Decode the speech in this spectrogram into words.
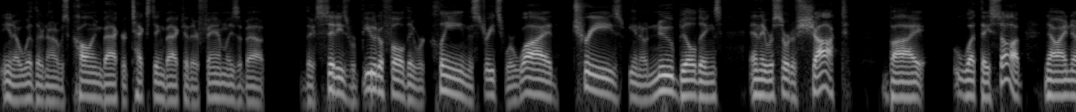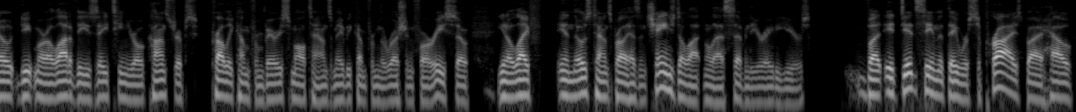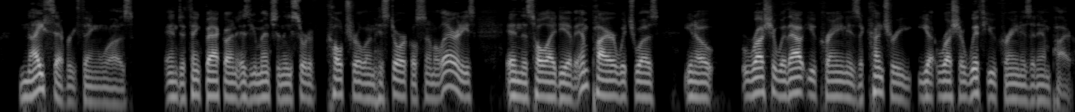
you know, whether or not it was calling back or texting back to their families about the cities were beautiful, they were clean, the streets were wide, trees, you know, new buildings, and they were sort of shocked by what they saw. Now, I know, Dietmar, a lot of these 18 year old conscripts probably come from very small towns, maybe come from the Russian Far East. So, you know, life in those towns probably hasn't changed a lot in the last 70 or 80 years. but it did seem that they were surprised by how nice everything was. And to think back on, as you mentioned, these sort of cultural and historical similarities in this whole idea of empire, which was, you know, Russia without Ukraine is a country, yet Russia with Ukraine is an empire.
